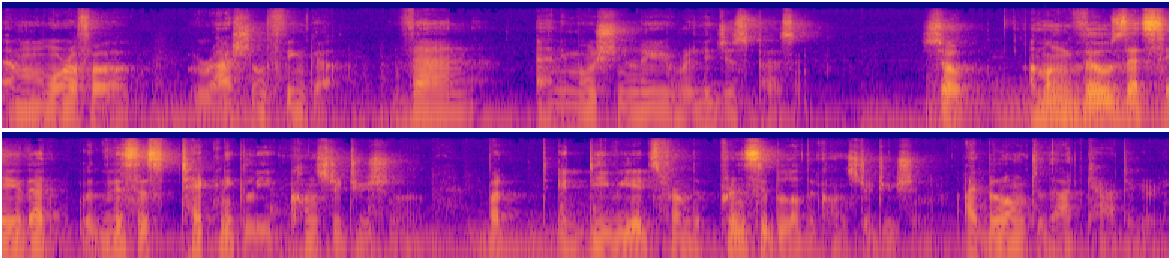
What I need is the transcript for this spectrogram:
I'm more of a rational thinker than an emotionally religious person. So, among those that say that this is technically constitutional, but it deviates from the principle of the Constitution, I belong to that category.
